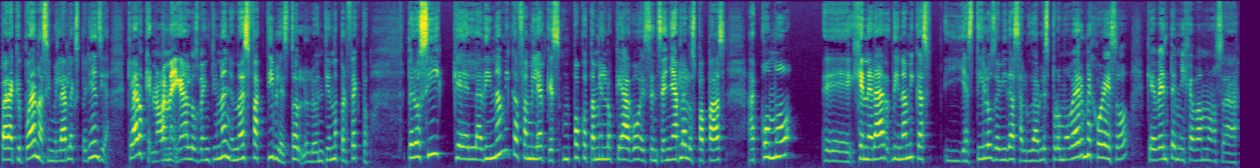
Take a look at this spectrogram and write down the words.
para que puedan asimilar la experiencia. Claro que no van a llegar a los 21 años, no es factible, esto lo, lo entiendo perfecto. Pero sí que la dinámica familiar, que es un poco también lo que hago, es enseñarle a los papás a cómo eh, generar dinámicas y estilos de vida saludables, promover mejor eso, que vente, mija, vamos a,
